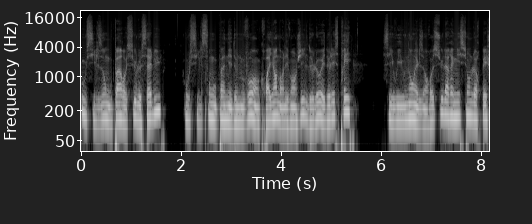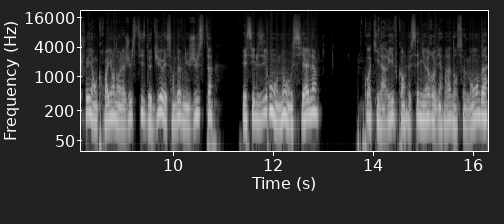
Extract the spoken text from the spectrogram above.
ou s'ils ont ou pas reçu le salut, ou s'ils sont ou pas nés de nouveau en croyant dans l'évangile de l'eau et de l'esprit, si oui ou non ils ont reçu la rémission de leurs péchés en croyant dans la justice de Dieu et sont devenus justes, et s'ils iront ou non au ciel, quoi qu'il arrive quand le Seigneur reviendra dans ce monde.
